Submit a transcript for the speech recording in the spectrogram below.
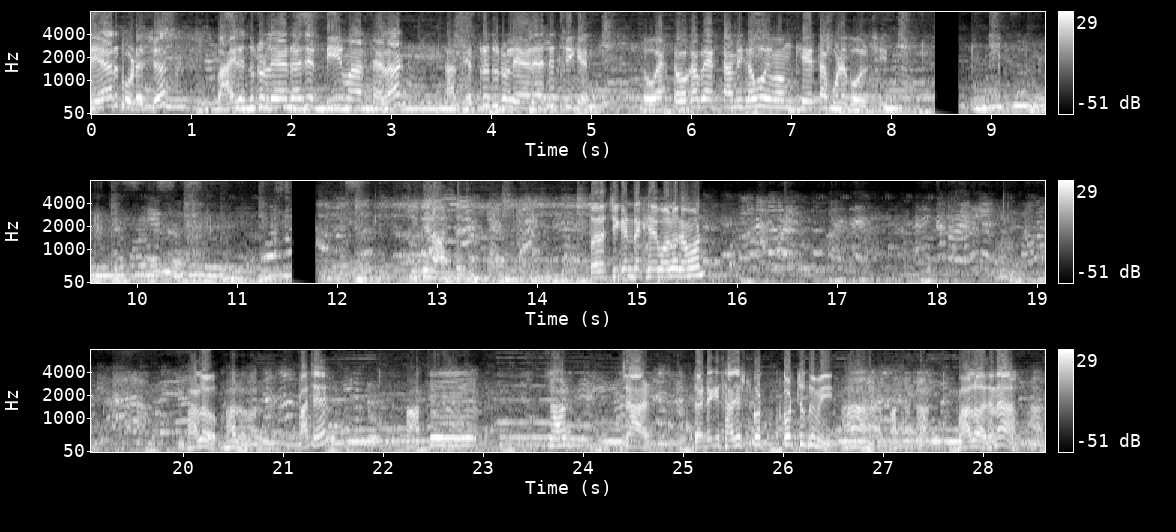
লেয়ার করেছে। বাইরে দুটো লেয়ারে আছে ডিম আর স্যালাড আর ভেতরে দুটো লেয়ারে আছে চিকেন তো একটা ও খাবে একটা আমি খাব এবং খেয়ে তারপরে বলছি। চিকেন আছে। তো চিকেনটা খেয়ে বলো কেমন? ভালো? ভালো ভালো। পাঁচে? পাঁচে চার। চার। তো এটা কি সাজেস্ট করছ তুমি? হ্যাঁ হ্যাঁ ভালো আছে না? হ্যাঁ।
